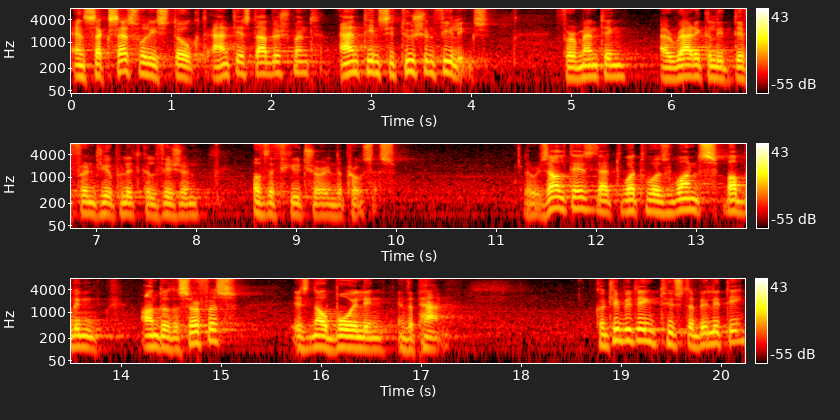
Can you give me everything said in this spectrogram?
and successfully stoked anti-establishment, anti-institution feelings, fermenting a radically different geopolitical vision of the future in the process. The result is that what was once bubbling under the surface is now boiling in the pan. Contributing to stability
